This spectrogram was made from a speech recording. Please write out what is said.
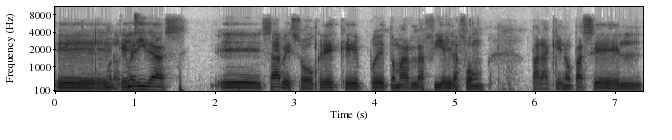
Eh, ¿Qué medidas eh, sabes o crees que puede tomar la FIA y la FON para que no pase el,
